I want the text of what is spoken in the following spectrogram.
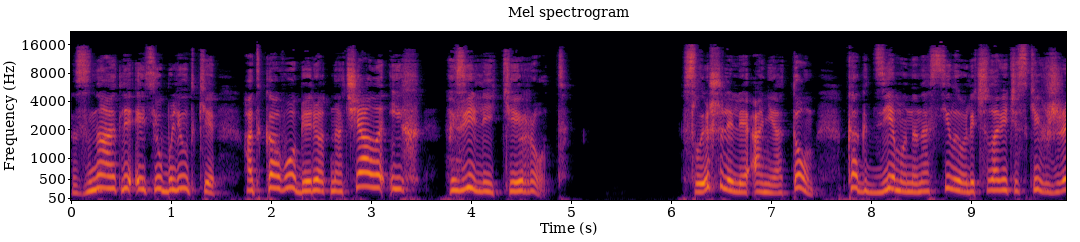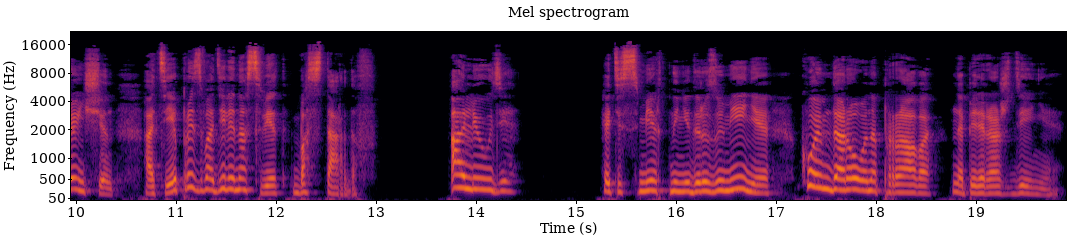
Знают ли эти ублюдки, от кого берет начало их великий род? Слышали ли они о том, как демоны насиловали человеческих женщин, а те производили на свет бастардов? А люди? Эти смертные недоразумения, коим даровано право на перерождение.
